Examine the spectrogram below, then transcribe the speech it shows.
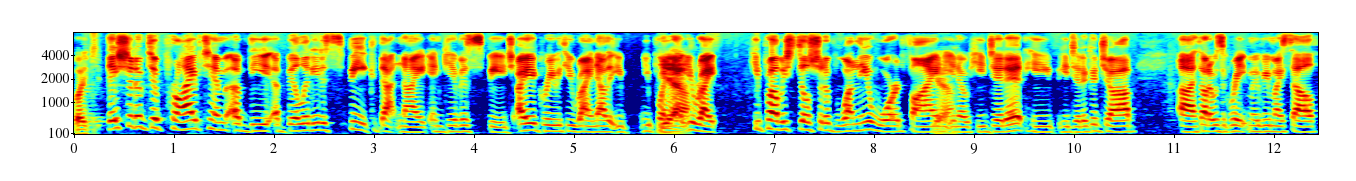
Like, They should have deprived him of the ability to speak that night and give his speech. I agree with you, Ryan. Now that you, you pointed Yeah. out, you're right. He probably still should have won the award. Fine, Yeah. you know, he did it. He he did a good job. Uh, I thought it was a great movie myself.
